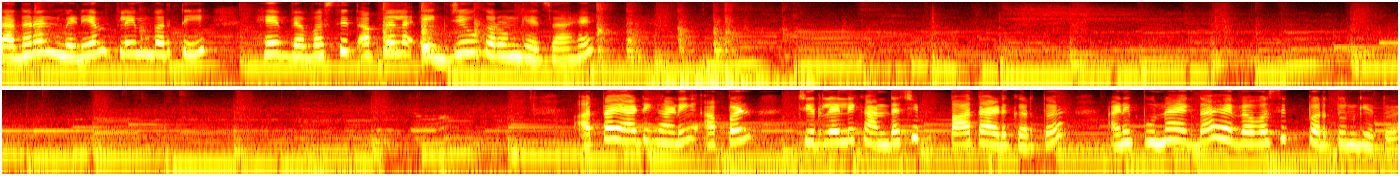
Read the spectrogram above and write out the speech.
साधारण मीडियम फ्लेमवरती हे व्यवस्थित आपल्याला एकजीव करून घ्यायचं आहे. आता या ठिकाणी आपण चिरलेली कांद्याची पात ॲड करतोय आणि पुन्हा एकदा हे व्यवस्थित परतून घेतोय.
